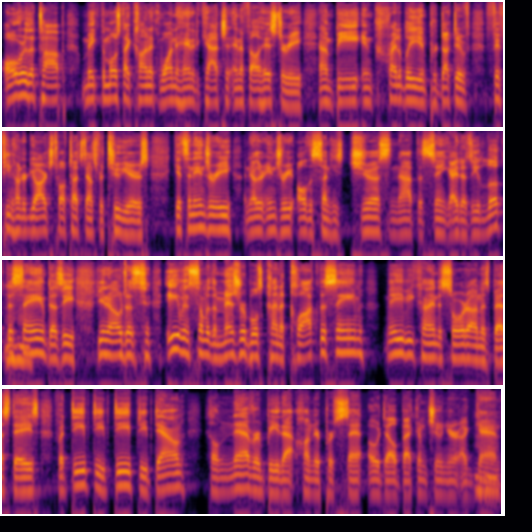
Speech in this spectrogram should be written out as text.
over the top, make the most iconic one handed catch in NFL history, and be incredibly productive 1,500 yards, 12 touchdowns for two years, gets an injury, another injury, all of a sudden he's just not the same guy. Does he look the same? Does he, you know, does even some of the measurables kind of clock the same? Maybe kind of sort of on his best days, but deep, deep, deep, deep down, he'll never be that 100% Odell Beckham Jr. again.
